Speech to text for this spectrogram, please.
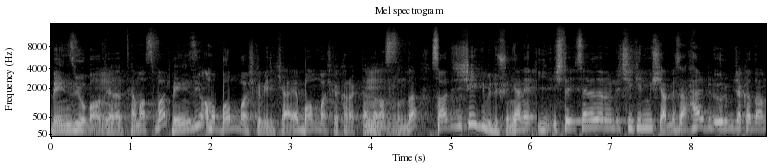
benziyor Hmm. bazı yerler. Temas var. Benziyor ama bambaşka bir hikaye, bambaşka karakterler Hmm. aslında. Sadece şey gibi düşün. Yani işte seneler önce çekilmiş ya mesela her bir örümcek adam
